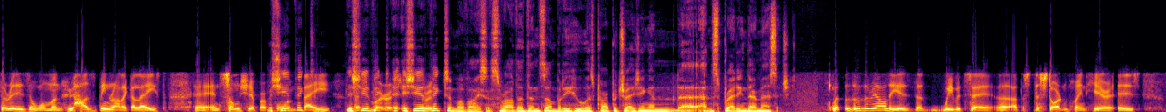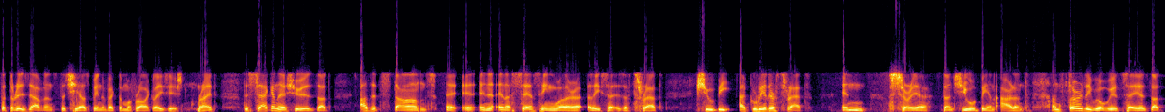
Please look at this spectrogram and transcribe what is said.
There is a woman who has been radicalised uh, in some shape or was form by is she, vic- is she a victim of ISIS rather than somebody who was perpetrating and uh, and spreading their message? But the, reality is that we would say uh, at the, starting point here is that there is evidence that she has been a victim of radicalisation, right? The second issue is that as it stands, in, in, in assessing whether Elisa is a threat, she would be a greater threat in Syria than she would be in Ireland. And thirdly, what we would say is that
